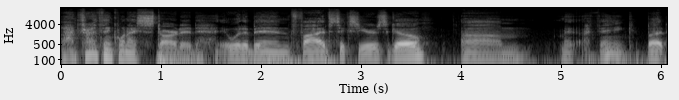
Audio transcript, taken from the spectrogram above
I'm trying to think when I started. It would have been five, six years ago. Um, I think, but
